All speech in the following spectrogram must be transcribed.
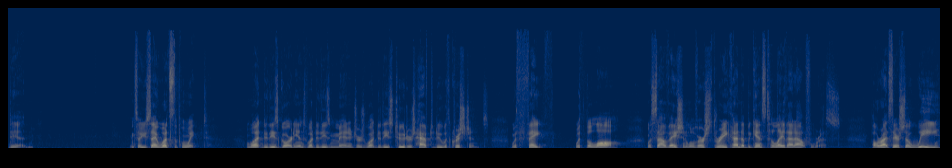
did. And so you say, what's the point? What do these guardians, what do these managers, what do these tutors have to do with Christians, with faith, with the law, with salvation? Well, verse 3 kind of begins to lay that out for us. Paul writes there, So we,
